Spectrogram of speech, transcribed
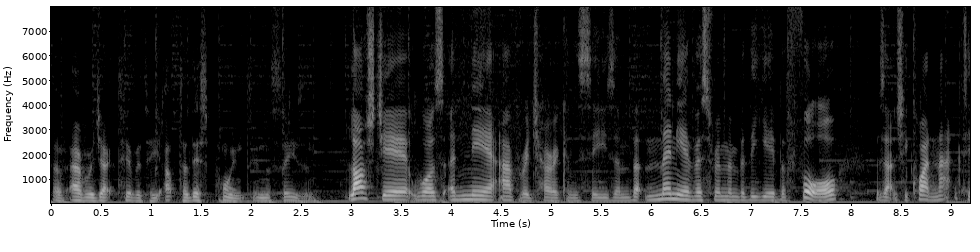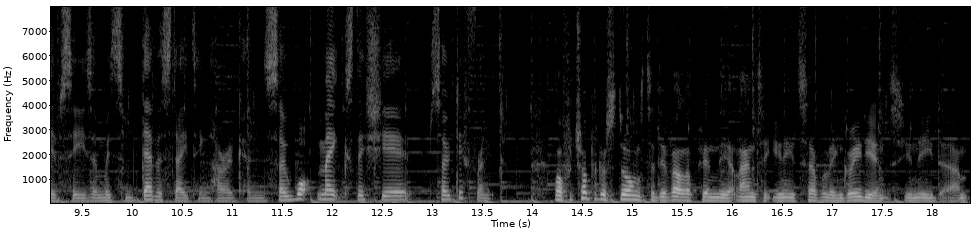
of average activity up to this point in the season. Last year was a near average hurricane season, but many of us remember the year before was actually quite an active season with some devastating hurricanes. So what makes this year so different? Well, for tropical storms to develop in the Atlantic, you need several ingredients. You need um,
